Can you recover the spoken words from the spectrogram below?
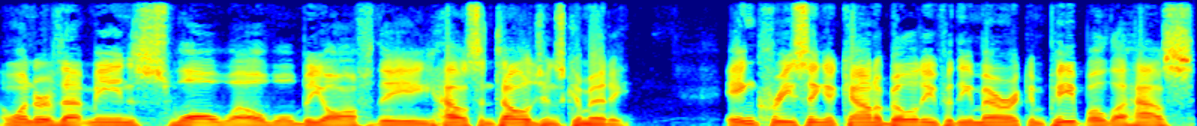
I wonder if that means Swalwell will be off the House Intelligence Committee. Increasing accountability for the American people, the House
